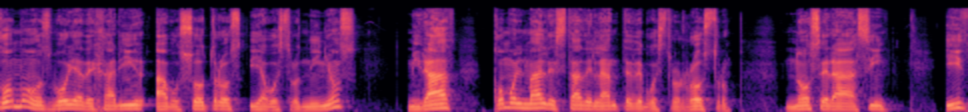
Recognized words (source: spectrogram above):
¿Cómo os voy a dejar ir a vosotros y a vuestros niños? Mirad cómo el mal está delante de vuestro rostro. No será así. Id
